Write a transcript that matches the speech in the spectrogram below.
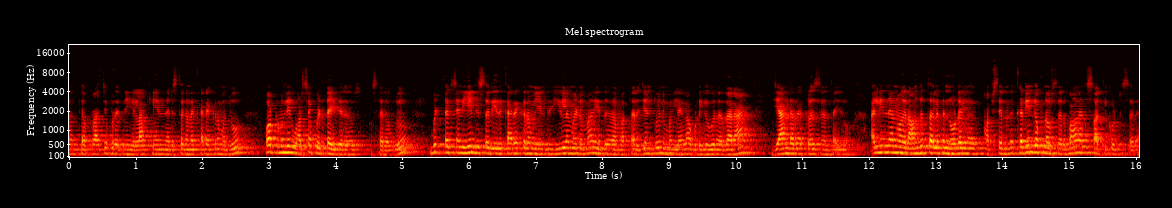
ನಂತರ ಪ್ರಾಚ್ಯ ಪ್ರಜ್ಞೆ ಇಲಾಖೆಯಿಂದ ನಡೆಸ್ತಕ್ಕಂಥ ಕಾರ್ಯಕ್ರಮದ್ದು ಒಟ್ಟು ಮಂದಿಗೆ ವಾಟ್ಸಪ್ ಇಡ್ತಾ ಇದ್ದಾರೆ ಸರ್ ಅವರು. ಬಿಟ್ಟ ತಕ್ಷಣ ಏನು ಸರ್ ಇದು ಕಾರ್ಯಕ್ರಮ ಏನು ರೀ ಇಲ್ಲ ಮೇಡಮ ಇದು ಮತ್ತು ಅರ್ಜೆಂಟು ನಿಮ್ಮಲ್ಲೆಲ್ಲ ಹುಡುಗಿಯವರು ಅದಾರ ಜಾನ್ದಾರ ಕಳಿಸ್ರಿ ಅಂತ ಇದ್ರು. ಅಲ್ಲಿಂದ ನಮಗೆ ರಾಮದುರ್ಗ ತಾಲೂಕಿನ ನೋಡಲ್ ಆಫೀಸರ್ ಅಂದರೆ ಕರ್ಲಿಂಗಪ್ಪನವ್ರು ಸರ್ ಭಾಳ ಸಾಥಿ ಕೊಟ್ಟರು ಸರ್.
